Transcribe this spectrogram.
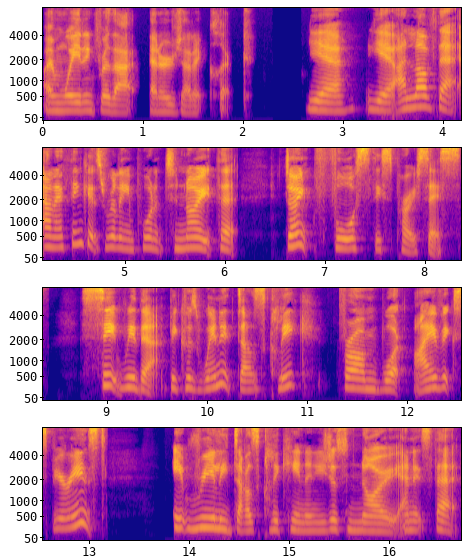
I'm waiting for that energetic click. Yeah. Yeah. I love that. And I think it's really important to note that don't force this process. Sit with that because when it does click, from what I've experienced, it really does click in and you just know and it's that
